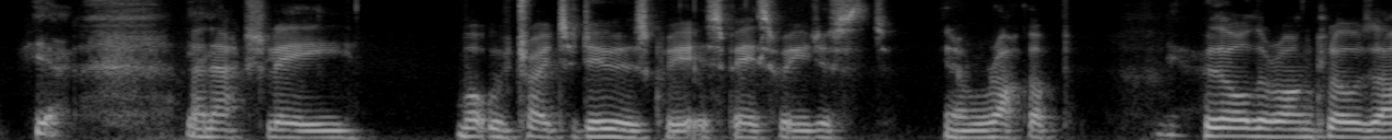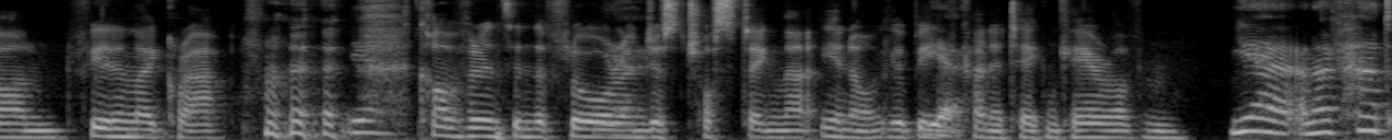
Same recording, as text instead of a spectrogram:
yeah. And actually, what we've tried to do is create a space where you just, you know, rock up Yeah. with all the wrong clothes on, feeling like crap, Yeah. confidence in the floor, Yeah. and just trusting that, you know, you'll be kind of taken care of. And Yeah, and I've had.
